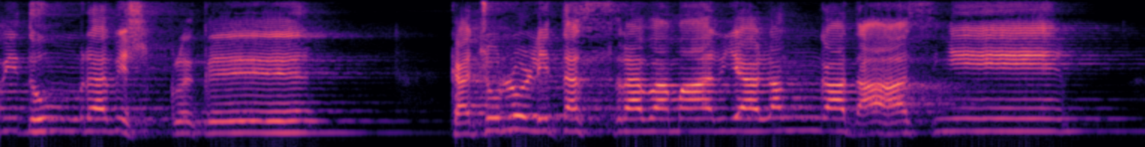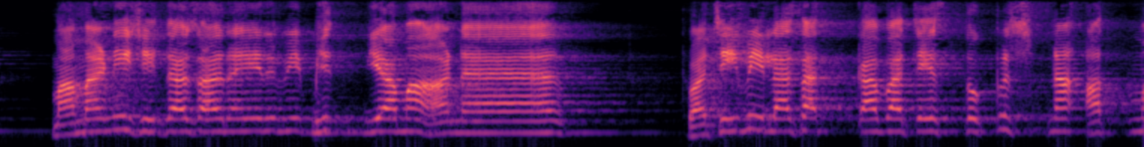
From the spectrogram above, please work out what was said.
ವಿಧೂಮ್ರ ವಿಷ್ಕೃಕ್ ಕಚುಲುಳಿತ ಸ್ರವ ಮಾರ್ಯಳಂಗ ದಾಸ್ಯೇ ಮಮಣಿಷಿತ ಶರೈರ್ವಿಭಿದ್ಯಮಾನ ತ್ವಚಿ ವಿಲಸತ್ ಕವಚೇಸ್ತು ಕೃಷ್ಣ ಆತ್ಮ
